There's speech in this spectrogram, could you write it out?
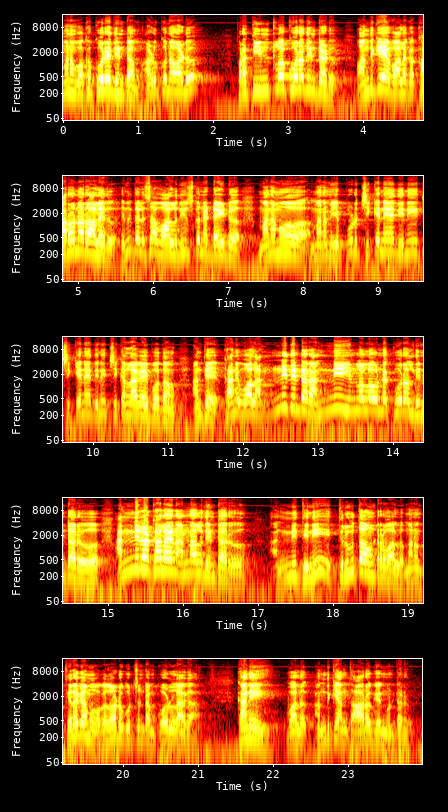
మనం ఒక కూరే తింటాం అడుక్కున్నవాడు ప్రతి ఇంట్లో కూర తింటాడు. అందుకే వాళ్ళకు కరోనా రాలేదు. ఎందుకు తెలుసా? వాళ్ళు తీసుకున్న డైట్ మనము మనం ఎప్పుడు చికెనే తిని చికెనే తిని చికెన్ లాగా అయిపోతాం. అంతే. కానీ వాళ్ళు అన్నీ తింటారు. అన్ని ఇండ్లలో ఉండే కూరలు తింటారు. అన్ని రకాలైన అన్నాలు తింటారు. అన్ని తిని తిరుగుతూ ఉంటారు వాళ్ళు. మనం తిరగము. ఒక చోట కూర్చుంటాం కోళ్ళలాగా. కానీ వాళ్ళు అందుకే అంత ఆరోగ్యంగా ఉంటారు.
